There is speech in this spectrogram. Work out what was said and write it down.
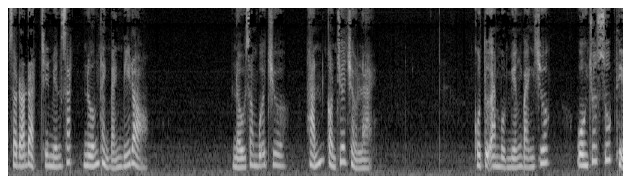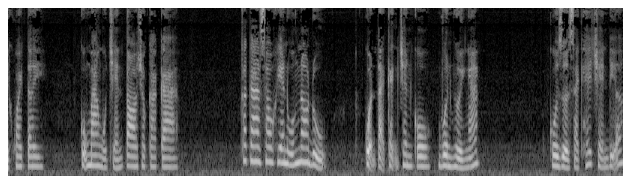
sau đó đặt trên miếng sắt nướng thành bánh bí đỏ. Nấu xong bữa trưa, hắn còn chưa trở lại. Cô tự ăn một miếng bánh trước, uống chút súp thịt khoai tây, cũng mang một chén to cho Kaka. Kaka sau khi ăn uống no đủ, cuộn tại cạnh chân cô, vươn người ngáp. Cô rửa sạch hết chén đĩa,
